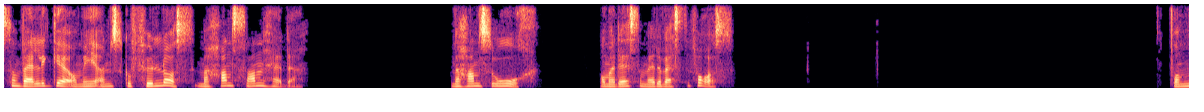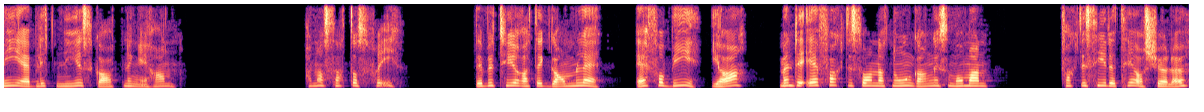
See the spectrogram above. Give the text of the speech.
som velger, og vi ønsker å fylle oss med hans sannheter, med hans ord og med det som er det beste for oss. For vi er blitt nye skapninger i Han. Han har satt oss fri. Det betyr at det gamle er forbi, ja, men det er faktisk sånn at noen ganger så må man faktisk si det til oss sjøl òg.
